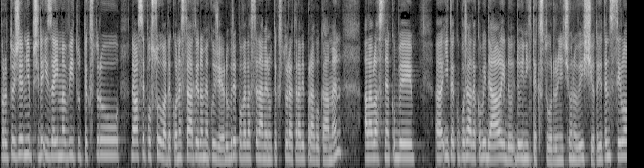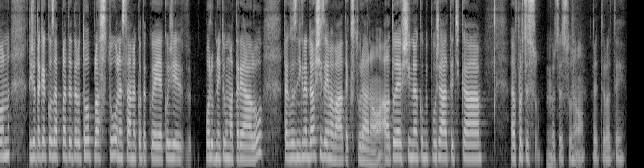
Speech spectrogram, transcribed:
protože mě přijde i zajímavý tu texturu dál se posouvat, jako nestát jenom jako, že jo, dobře, povedla se nám jenom textura, která vypadá jako kámen, ale vlastně jakoby eh, jít jako pořád jakoby dál i do, do, jiných textur, do něčeho novějšího. Takže ten silon, když ho tak jako zapletete do toho plastu, on je sám jako takový, jako že podobný tomu materiálu, tak vznikne další zajímavá textura, no. Ale to je všechno jakoby pořád teďka eh, v procesu, hmm. procesu, no, tady tyhle ty.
